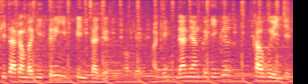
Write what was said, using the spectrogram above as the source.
kita akan bagi 3 pin charger. Okey. Okey. Dan yang ketiga cover engine.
